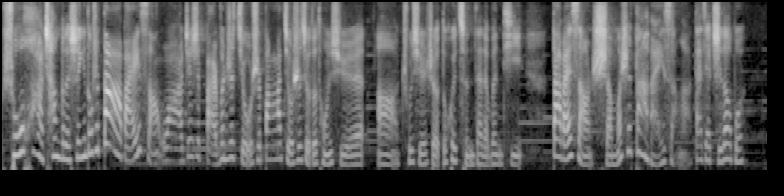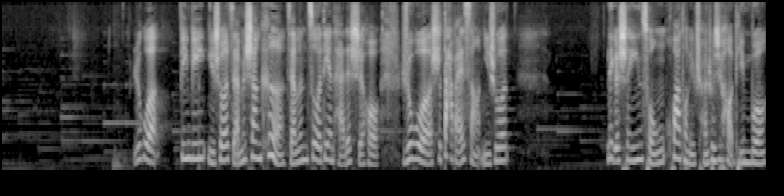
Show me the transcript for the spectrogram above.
说话唱歌的声音都是大白嗓，哇，这是百分之九十八、九十九的同学啊，初学者都会存在的问题。大白嗓，什么是大白嗓啊？大家知道不？如果冰冰，你说咱们上课，咱们做电台的时候，如果是大白嗓，你说那个声音从话筒里传出去好听不？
